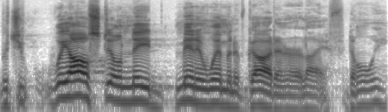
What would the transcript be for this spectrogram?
But you, we all still need men and women of God in our life, don't we?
